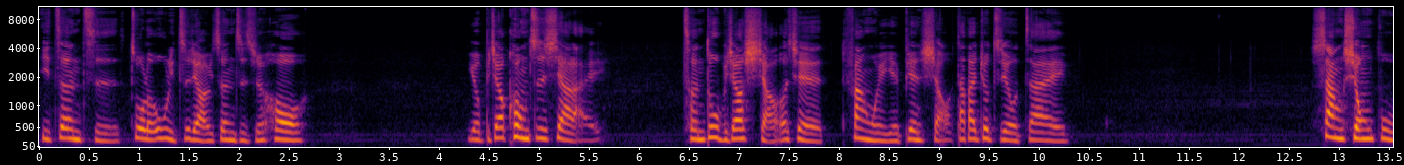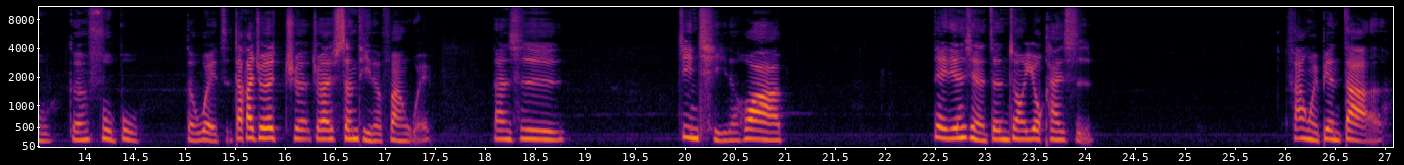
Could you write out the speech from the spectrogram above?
一阵子，做了物理治疗一阵子之后，有比较控制下来，程度比较小，而且范围也变小，大概就只有在上胸部跟腹部的位置，大概就在就就在身体的范围，但是近期的话。类癫痫的症状又开始范围变大了，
